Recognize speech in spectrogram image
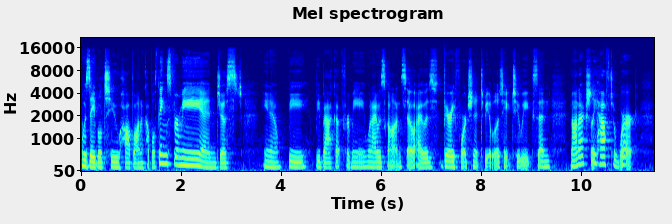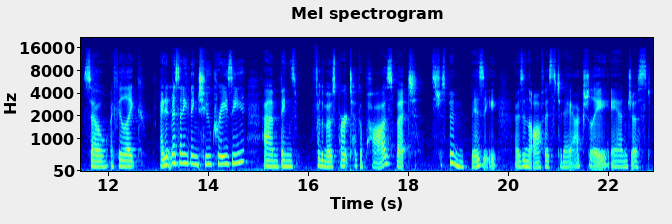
was able to hop on a couple things for me and just you know be be backup for me when I was gone. So I was very fortunate to be able to take 2 weeks and not actually have to work. So I feel like I didn't miss anything too crazy. Um, things for the most part took a pause, but it's just been busy. I was in the office today actually and just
